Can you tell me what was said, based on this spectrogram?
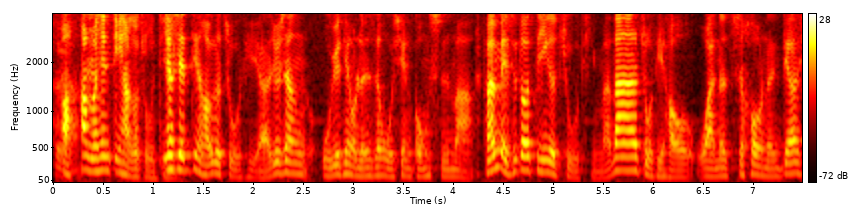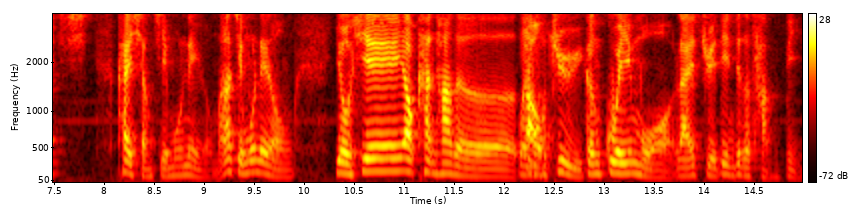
对啊、哦，那我们先定好个主题，要先定好一个主题啊。就像五月天有人生无限公司嘛，反正每次都要定一个主题嘛。当然主题好完了之后呢，你一定要开始想节目内容嘛。那节目内容有些要看它的道具跟规模来决定这个场地。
